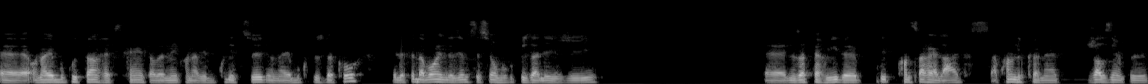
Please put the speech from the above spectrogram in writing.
On avait beaucoup de temps restreint étant donné qu'on avait beaucoup d'études, on avait beaucoup plus de cours. Et le fait d'avoir une deuxième session beaucoup plus allégée euh, nous a permis de prendre ça relax, apprendre à nous connaître, jaser un peu.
